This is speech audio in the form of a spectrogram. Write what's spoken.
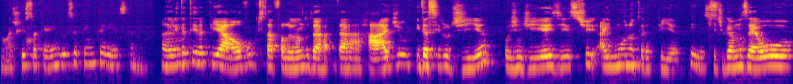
Então, acho que isso até a indústria tem interesse também. Além da terapia-alvo, que tu está falando, da, da rádio e da cirurgia, hoje em dia existe a imunoterapia. Isso. Que, digamos, é o...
